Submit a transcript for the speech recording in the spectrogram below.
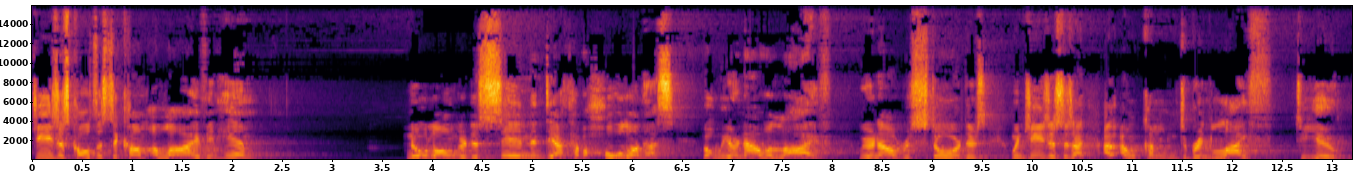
Jesus calls us to come alive in Him. No longer does sin and death have a hold on us, but we are now alive. We are now restored. There's, when Jesus says, I, I, I'm coming to bring life to you,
